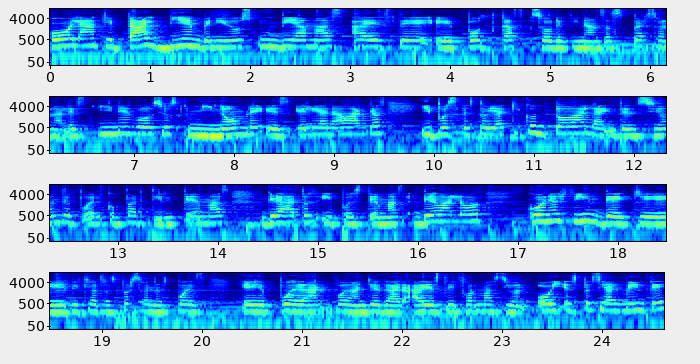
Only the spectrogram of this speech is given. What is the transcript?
Hola, ¿qué tal? Bienvenidos un día más a este eh, podcast sobre finanzas personales y negocios. Mi nombre es Eliana Vargas y pues estoy aquí con toda la intención de poder compartir temas gratos y pues temas de valor con el fin de que, de que otras personas pues eh, puedan, puedan llegar a esta información. Hoy especialmente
